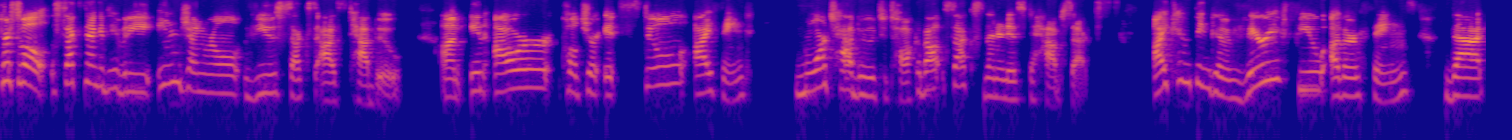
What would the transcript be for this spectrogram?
First of all, sex negativity in general views sex as taboo. Um, in our culture, it's still, I think, more taboo to talk about sex than it is to have sex. I can think of very few other things that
